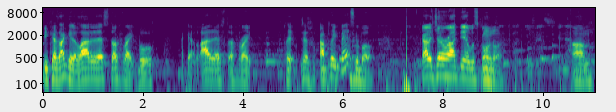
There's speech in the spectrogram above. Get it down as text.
because I get a lot of that stuff right, boy. I get a lot of that stuff right. Play just I play basketball. Got a general idea what's going on. Um,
